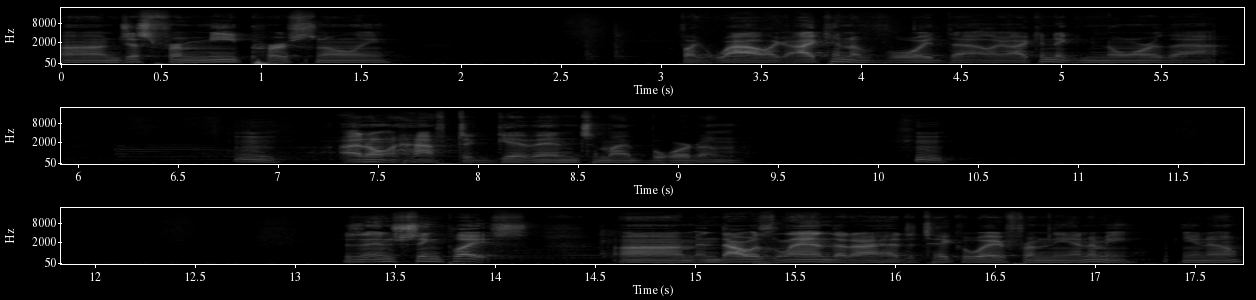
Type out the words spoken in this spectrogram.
um, just for me personally. Like wow, like I can avoid that. Like I can ignore that. Mm. I don't have to give in to my boredom. Hmm. It was an interesting place, um, and that was land that I had to take away from the enemy. You know,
